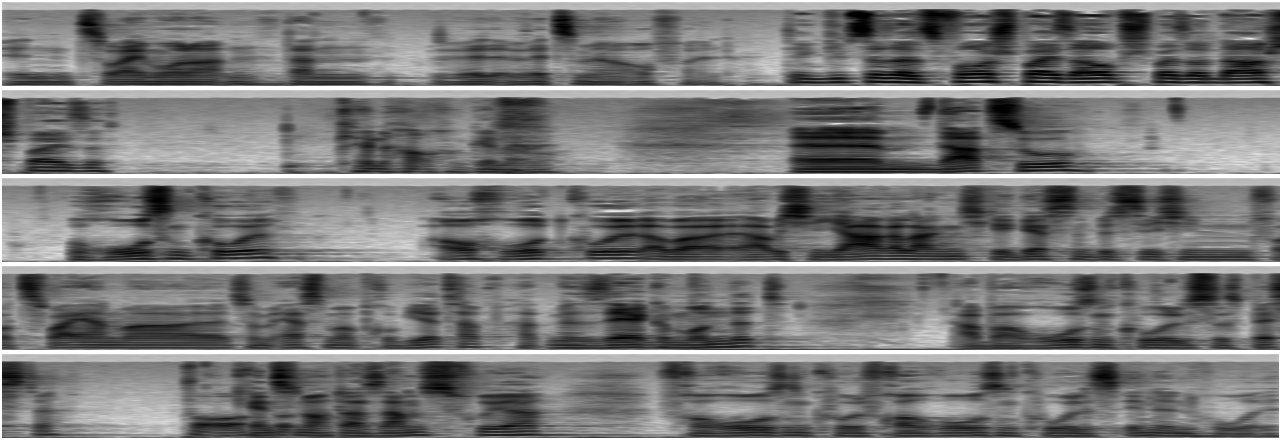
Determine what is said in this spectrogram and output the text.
in zwei Monaten, dann wird es mir auffallen. Dann gibt's das als Vorspeise, Hauptspeise und Nachspeise. Genau, genau. ähm, dazu Rosenkohl, auch Rotkohl, aber habe ich jahrelang nicht gegessen, bis ich ihn vor zwei Jahren mal zum ersten Mal probiert habe. Hat mir sehr gemundet. Aber Rosenkohl ist das Beste. Boah, Kennst du noch das Sams früher? Frau Rosenkohl, Frau Rosenkohl ist innen hohl.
